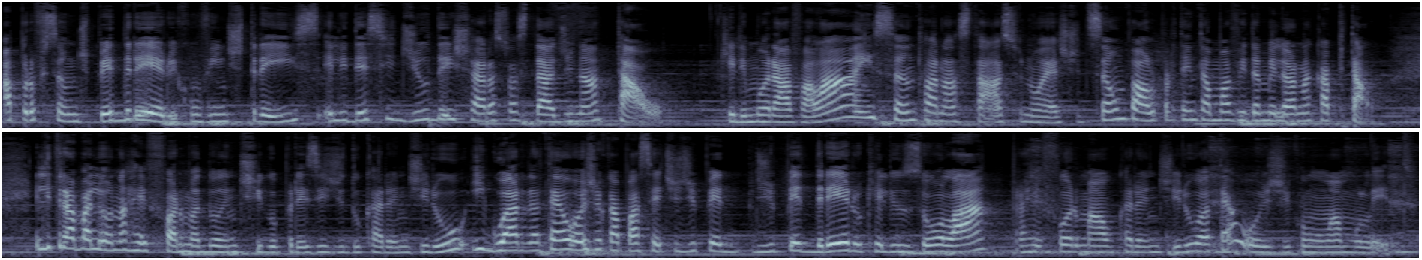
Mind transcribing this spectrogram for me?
a profissão de pedreiro e com 23 ele decidiu deixar a sua cidade natal que ele morava lá em Santo Anastácio, no oeste de São Paulo, para tentar uma vida melhor na capital. Ele trabalhou na reforma do antigo presídio do Carandiru e guarda até hoje o capacete de, pe de pedreiro que ele usou lá para reformar o Carandiru até hoje como um amuleto.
